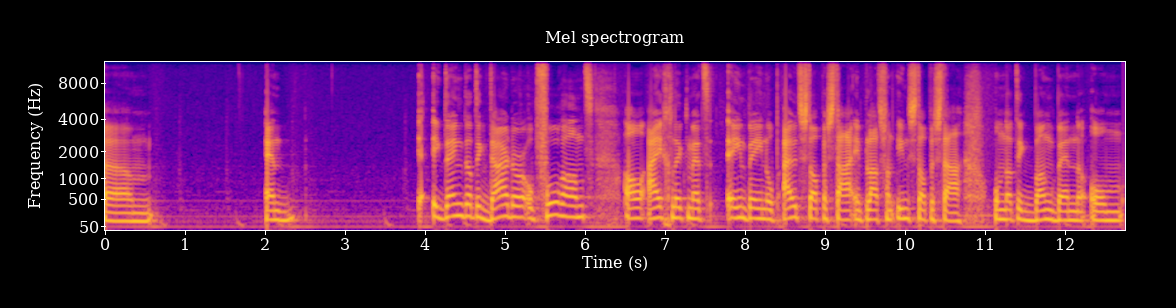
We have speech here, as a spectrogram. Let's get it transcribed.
Um, en ik denk dat ik daardoor op voorhand al eigenlijk met één been op uitstappen sta in plaats van instappen sta. Omdat ik bang ben om,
